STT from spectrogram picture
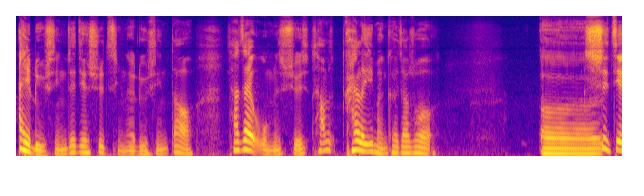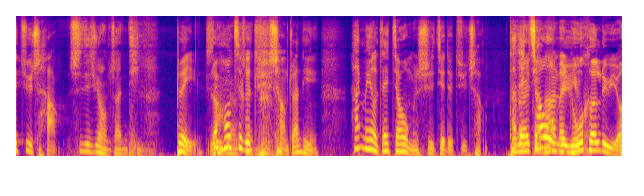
爱旅行这件事情呢，旅行到她在我们学他们开了一门课叫做呃，世界剧场，世界剧场专题，对，然后这个剧场专题，他没有在教我们世界的剧场，他他在在教我们如何旅游，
